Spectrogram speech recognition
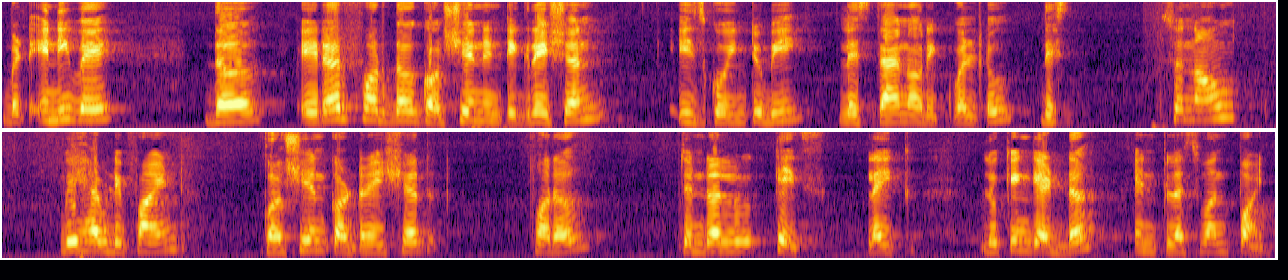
but anyway the error for the Gaussian integration is going to be less than or equal to this. So, now we have defined Gaussian quadrature for a general case like looking at the n plus 1 point.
